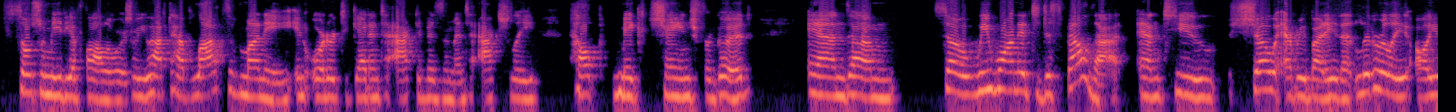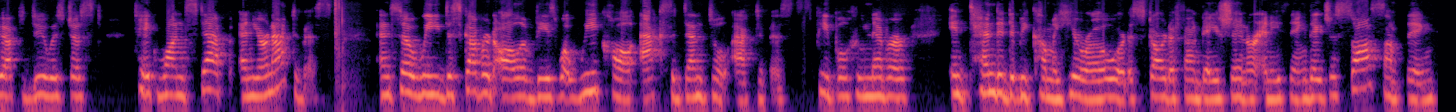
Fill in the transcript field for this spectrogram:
social media followers or you have to have lots of money in order to get into activism and to actually help make change for good. And um, so we wanted to dispel that and to show everybody that literally all you have to do is just take one step and you're an activist. And so we discovered all of these, what we call accidental activists, people who never intended to become a hero or to start a foundation or anything. They just saw something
